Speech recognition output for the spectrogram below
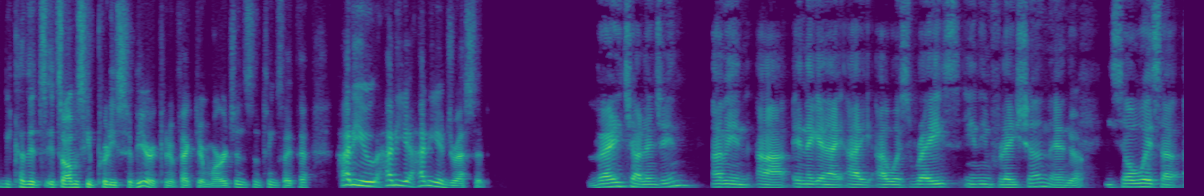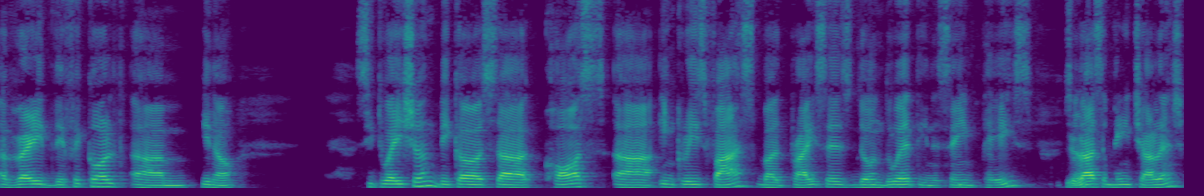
because it's it's obviously pretty severe it can affect your margins and things like that. How do you how do you how do you address it? Very challenging. I mean uh, and again I, I, I was raised in inflation and yeah. it's always a, a very difficult um, you know situation because uh, costs uh, increase fast but prices don't do it in the same pace. So yeah. that's the main challenge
